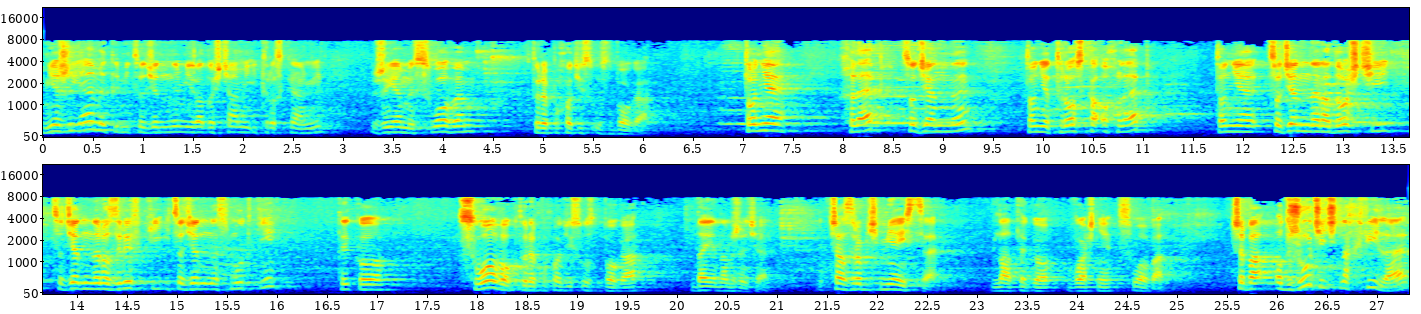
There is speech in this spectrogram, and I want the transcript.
nie żyjemy tymi codziennymi radościami i troskami, żyjemy słowem, które pochodzi z ust Boga. To nie chleb codzienny, to nie troska o chleb, to nie codzienne radości, codzienne rozrywki i codzienne smutki, tylko słowo, które pochodzi z ust Boga, daje nam życie. Trzeba zrobić miejsce dla tego właśnie słowa. Trzeba odrzucić na chwilę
